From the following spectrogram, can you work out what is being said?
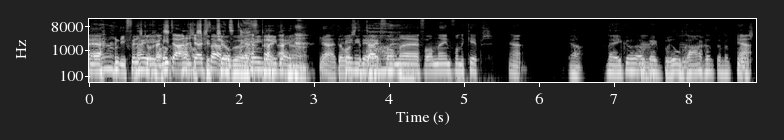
ja, ja, die finishklok Nee, gaat niet aan als jij staat. Geen idee. Ja. Ja, dat was de tijd van, Oh, ja. eh, van een van de kips. Ja. Ja, nee, ik was ook Ja. echt brildragend en het Ja. was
